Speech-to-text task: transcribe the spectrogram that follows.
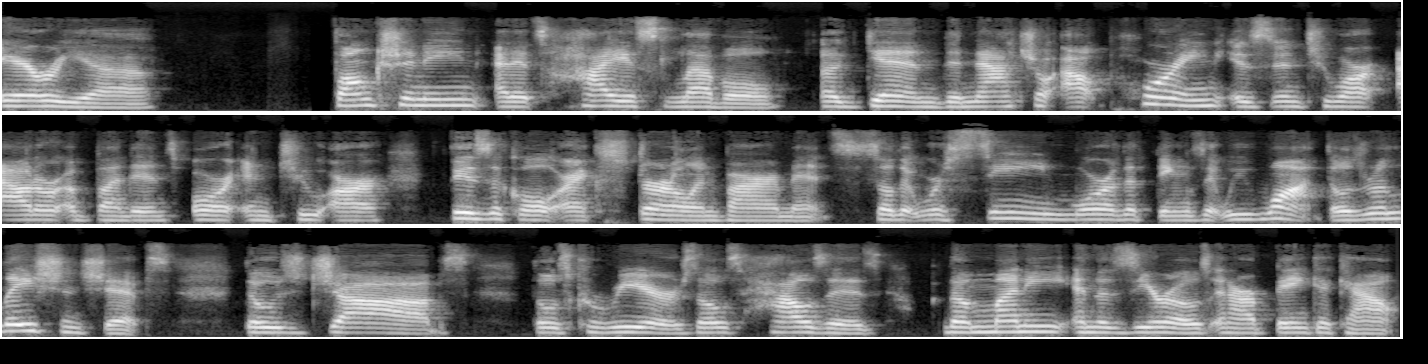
area functioning at its highest level, again, the natural outpouring is into our outer abundance or into our physical or external environments so that we're seeing more of the things that we want those relationships, those jobs, those careers, those houses, the money and the zeros in our bank account.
